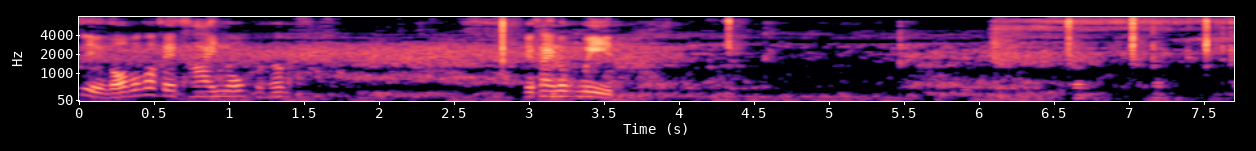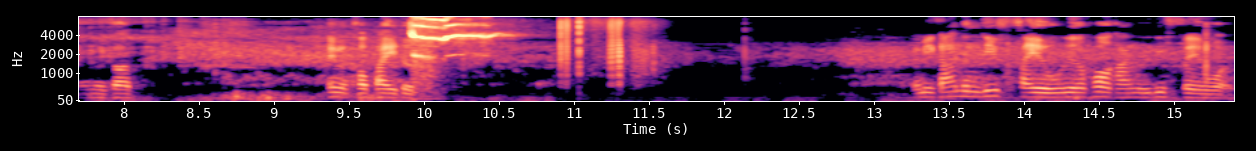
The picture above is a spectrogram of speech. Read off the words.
สียงเขามันก็คล้ายๆนกครับคล้ายๆนกหวีดโอ้ my god ให้มันเข้าไปเถอะมันมีครั้งหนึ่งที่เฟลเลยครับพ่อครั้งนึงที่เฟลอะ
